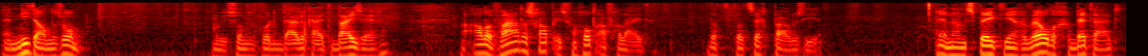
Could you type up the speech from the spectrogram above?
En niet andersom. Moet je soms voor de duidelijkheid erbij zeggen. Maar alle vaderschap is van God afgeleid. Dat, dat zegt Paulus hier. En dan spreekt hij een geweldig gebed uit.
